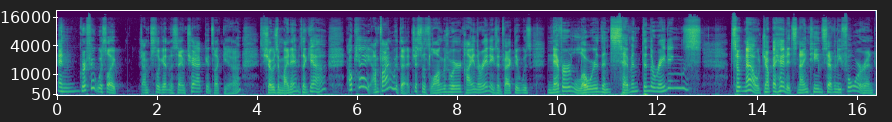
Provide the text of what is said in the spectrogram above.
and griffith was like i'm still getting the same check. It's like yeah. Shows in my name. It's like yeah. Okay i'm fine with that. Just as long as we're high in the ratings. In fact it was never lower than seventh in the ratings. So now jump ahead. It's 1974 and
